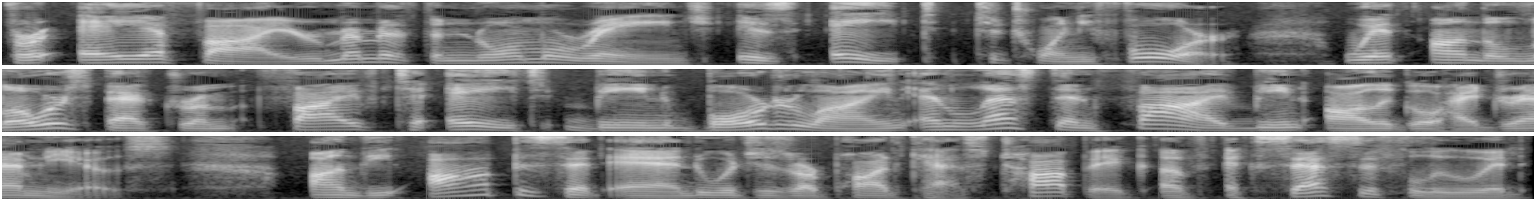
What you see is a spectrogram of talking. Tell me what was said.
For AFI, remember that the normal range is 8 to 24, with on the lower spectrum 5 to 8 being borderline and less than 5 being oligohydramnios. On the opposite end, which is our podcast topic of excessive fluid,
